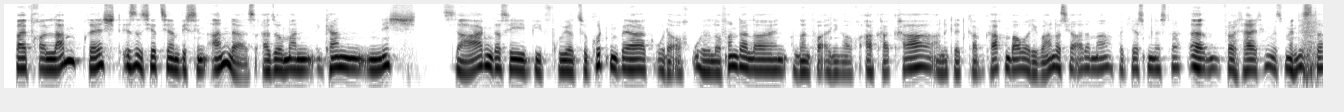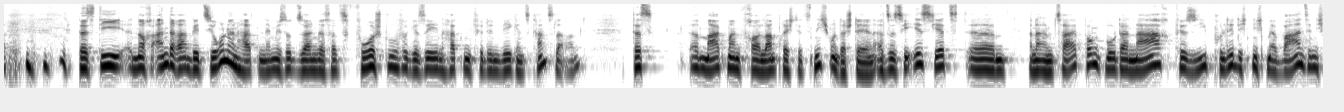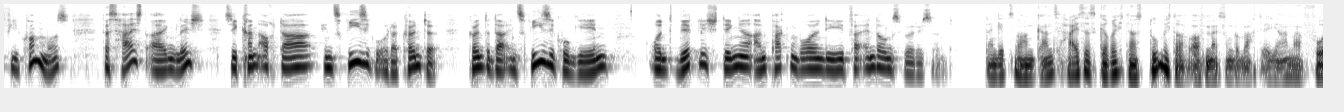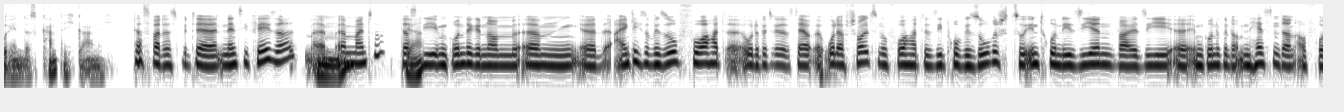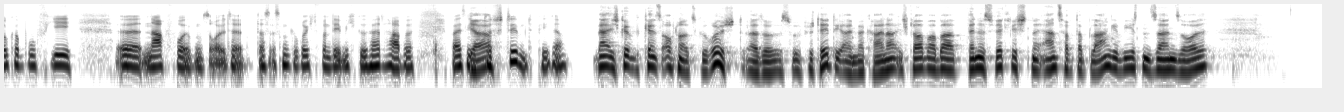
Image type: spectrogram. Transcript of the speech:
Bei Frau Lambrecht ist es jetzt ja ein bisschen anders. Also man kann nicht sagen, dass sie wie früher zu Gutenberg oder auch Ursula von der Leyen und dann vor allen Dingen auch AKK, Annegret Kramp-Karrenbauer, die waren das ja alle mal, Verkehrsminister, äh, Verteidigungsminister, dass die noch andere Ambitionen hatten, nämlich sozusagen das als Vorstufe gesehen hatten für den Weg ins Kanzleramt. Das mag man Frau Lamprecht jetzt nicht unterstellen. Also sie ist jetzt äh, an einem Zeitpunkt, wo danach für sie politisch nicht mehr wahnsinnig viel kommen muss. Das heißt eigentlich, sie kann auch da ins Risiko oder könnte, könnte da ins Risiko gehen, und wirklich Dinge anpacken wollen, die veränderungswürdig sind. Dann gibt es noch ein ganz heißes Gerücht, hast du mich darauf aufmerksam gemacht, Iliana, vorhin, das kannte ich gar nicht. Das war das mit der Nancy Faeser, äh, mhm. Äh, meinst du? Dass ja. die im Grunde genommen ähm, äh, eigentlich sowieso vorhat, äh, oder beziehungsweise dass der Olaf Scholz nur vorhatte, sie provisorisch zu intronisieren, weil sie äh, im Grunde genommen in Hessen dann auf Volker Bouffier äh, nachfolgen sollte. Das ist ein Gerücht, von dem ich gehört habe. Weiß nicht, ja. ob das stimmt, Peter. Nein, ich kenne es auch nur als Gerücht. Also es bestätigt einem ja keiner. Ich glaube aber, wenn es wirklich ein ernsthafter Plan gewesen sein soll,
